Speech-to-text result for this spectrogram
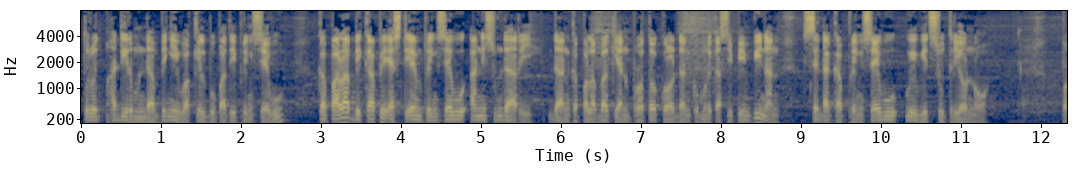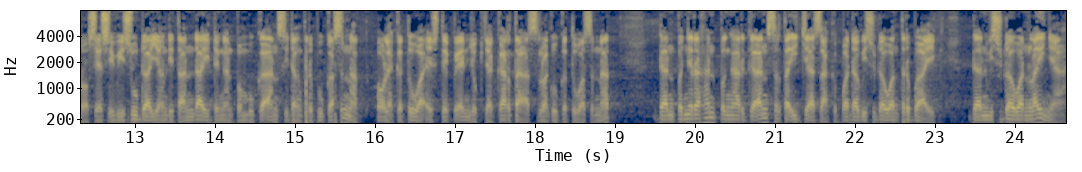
Turut hadir mendampingi Wakil Bupati Pringsewu, Kepala BKP SDM Pringsewu Ani Sundari, dan Kepala Bagian Protokol dan Komunikasi Pimpinan Sedaka Pringsewu Wiwit Sutriono. Prosesi wisuda yang ditandai dengan pembukaan sidang terbuka Senat oleh Ketua STPN Yogyakarta selaku Ketua Senat dan penyerahan penghargaan serta ijazah kepada wisudawan terbaik dan wisudawan lainnya,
